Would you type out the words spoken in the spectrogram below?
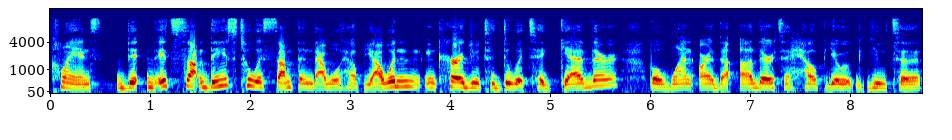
cleanse it's some these two is something that will help you i wouldn't encourage you to do it together but one or the other to help you you to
